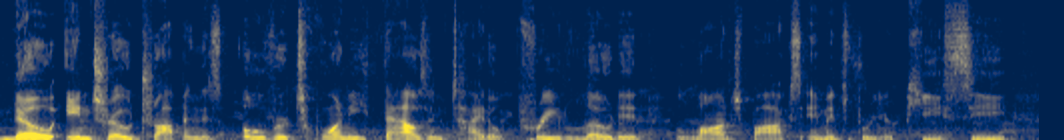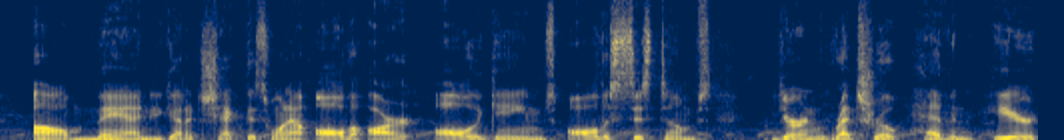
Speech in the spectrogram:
No intro, dropping this over 20,000 title preloaded launch box image for your PC. Oh man, you gotta check this one out. All the art, all the games, all the systems. You're in retro heaven here.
